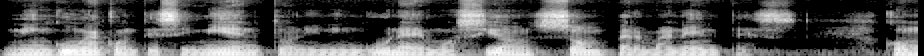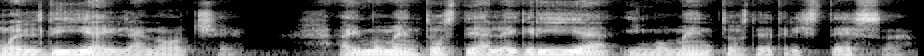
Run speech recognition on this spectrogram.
Ningún acontecimiento ni ninguna emoción son permanentes, como el día y la noche. Hay momentos de alegría y momentos de tristeza.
